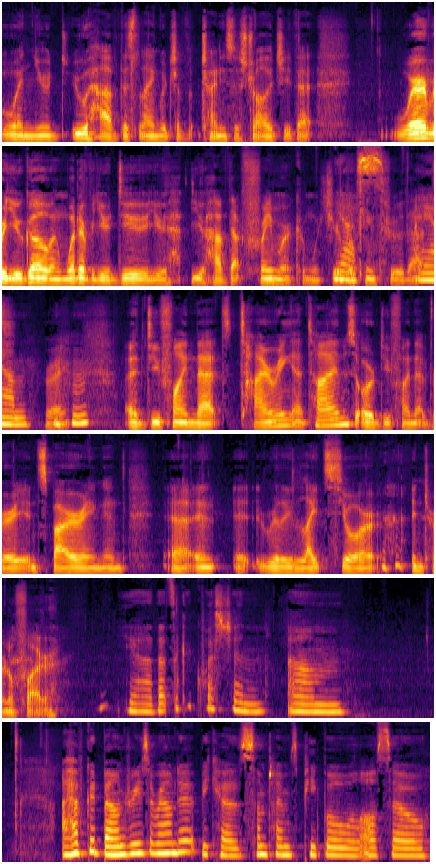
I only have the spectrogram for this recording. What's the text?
when you do have this language of Chinese astrology that wherever you go and whatever you do, you you have that framework in which you're Yes, looking through that. I am. right. Mm-hmm. Uh, do you find that tiring at times, or do you find that very inspiring and uh, and it really lights your internal fire? Yeah, that's a good question. Um, I have good boundaries around it because sometimes people will also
